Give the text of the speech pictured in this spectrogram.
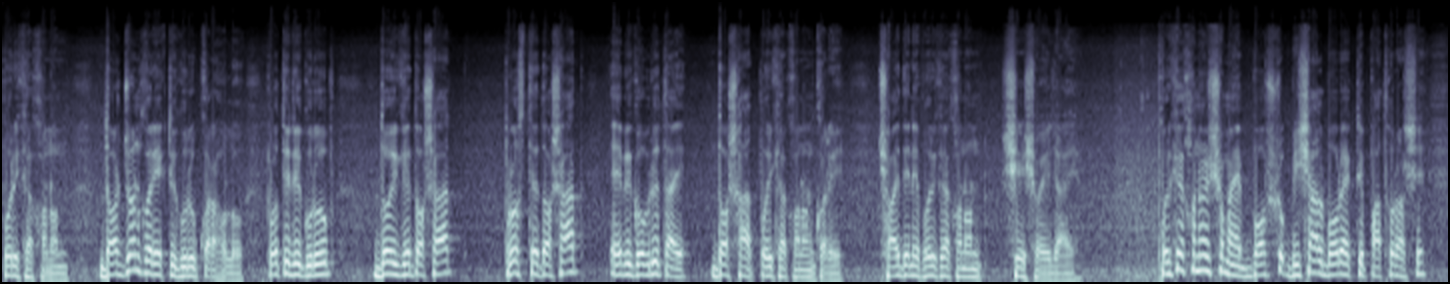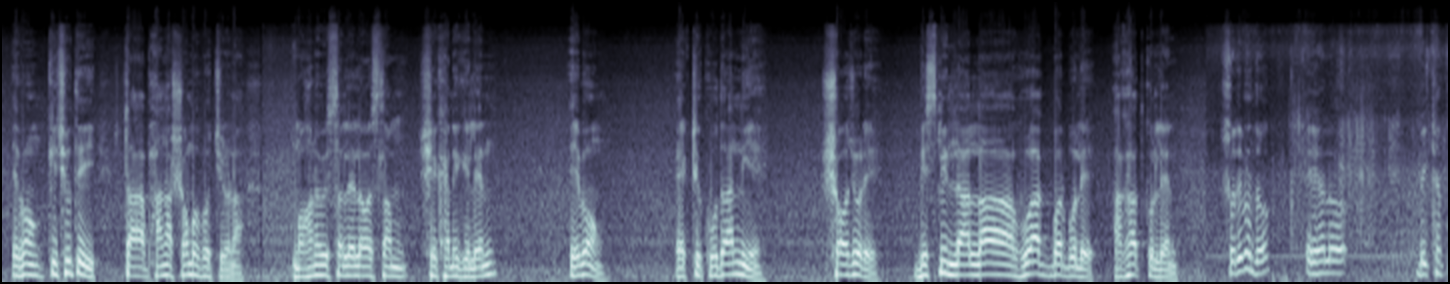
পরীক্ষা খনন। দশজন করে একটি গ্রুপ করা হলো। প্রতিটি গ্রুপ দৈর্ঘ্যে দশ হাত, প্রস্থে দশ হাত, এবং গভীরতায় দশ হাত পরীক্ষা খনন করে। ছয় দিনে পরীক্ষা খনন শেষ হয়ে যায়। পরীক্ষা খননের সময় বর্ষ, বিশাল বড় একটি পাথর আসে এবং কিছুতেই তা ভাঙা সম্ভব হচ্ছিল না। মহানবী সাল্লাহ ইসলাম সেখানে গেলেন এবং একটি কোদাল নিয়ে সজোরে বিসমিল্লা আল্লাহু আকবর বলে আঘাত করলেন। সুদীবন্ধু এই হলো বিখ্যাত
